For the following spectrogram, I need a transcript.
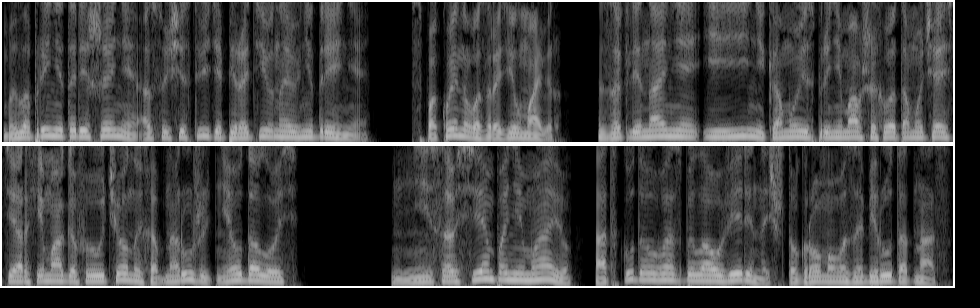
было принято решение осуществить оперативное внедрение. Спокойно возразил Мавер. Заклинание ИИ никому из принимавших в этом участие архимагов и ученых обнаружить не удалось. «Не совсем понимаю, откуда у вас была уверенность, что Громова заберут от нас?»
